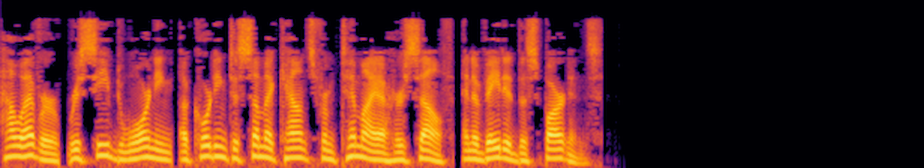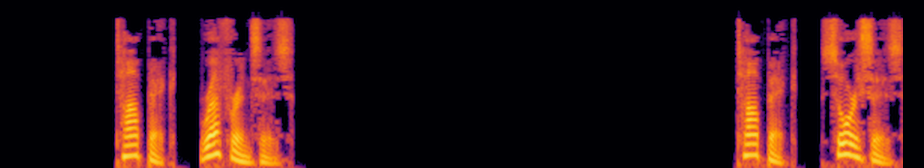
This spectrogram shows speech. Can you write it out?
however, received warning according to some accounts from Timaea herself, and evaded the Spartans. References Sources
